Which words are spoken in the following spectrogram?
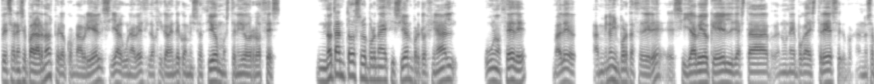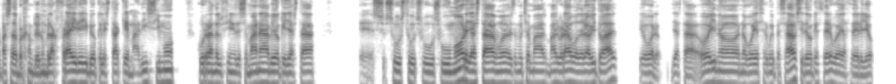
pensar en separarnos, pero con Gabriel sí, alguna vez, lógicamente con mi socio hemos tenido roces. No tanto solo por una decisión, porque al final uno cede, ¿vale? A mí no me importa ceder, ¿eh? Si ya veo que él ya está en una época de estrés, eh, nos ha pasado, por ejemplo, en un Black Friday, veo que él está quemadísimo, currando el fin de semana, veo que ya está eh, su, humor ya está mucho más, más bravo de lo habitual. Y bueno, ya está. Hoy no, no voy a ser muy pesado. Si tengo que hacer, voy a hacer yo.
